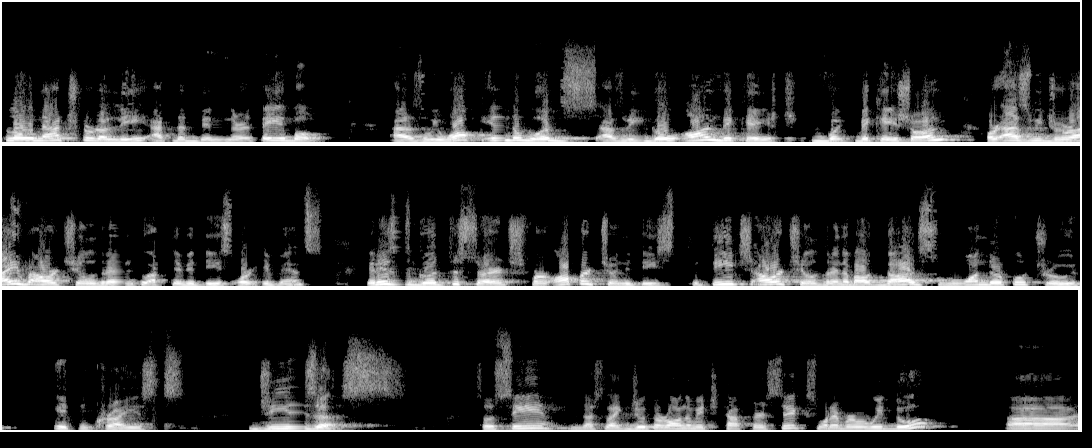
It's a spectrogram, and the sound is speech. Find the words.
flow naturally at the dinner table. As we walk in the woods, as we go on vacation, vacation, or as we drive our children to activities or events, it is good to search for opportunities to teach our children about God's wonderful truth in Christ Jesus. So see, that's like Deuteronomy chapter 6, whatever we do, uh,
